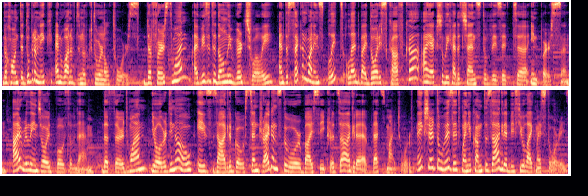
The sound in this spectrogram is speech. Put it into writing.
the Haunted Dubrovnik and one of the nocturnal tours. The first one I visited only virtually, and the second one in Split, led by Doris Kafka, I actually had a chance to visit uh, in person. I really enjoyed both of them. The third one, you already know, is Zagreb Ghosts and Dragons Tour by Secret Zagreb. That's my tour. Make sure to visit when you come to Zagreb if you like my stories.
